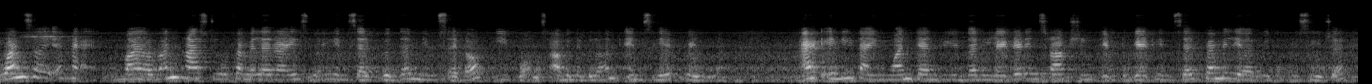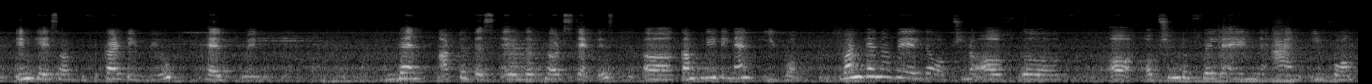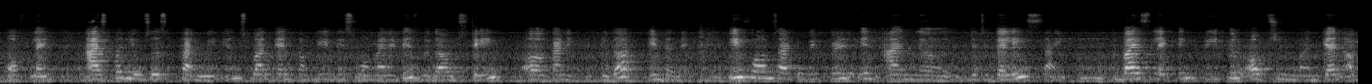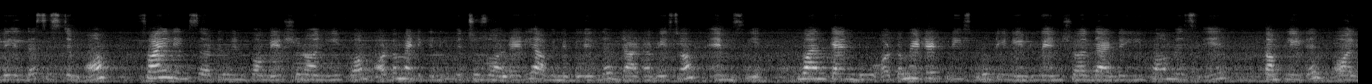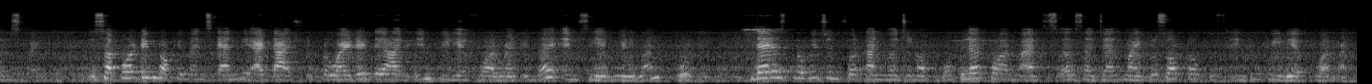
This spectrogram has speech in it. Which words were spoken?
Once one has to familiarize himself with the new set of e-forms available on MCA 21. At any time, one can read the related instruction kit to get himself familiar with the procedure. In case of difficulty, view help menu. Then, after this, uh, the third step is uh, completing an e-form. One can avail the option of the uh, option to fill in an e-form offline as per user's convenience. One can complete these formalities without staying uh, connected to the internet. E-forms are to be filled in and uh, digitally signed. By selecting pre-fill option, one can avail the system of filing certain information on e-form automatically which is already available in the database of MCA. One can do automated pre-scrutiny to ensure that the e-form is completed all respect. Supporting documents can be attached provided they are in PDF format in the MCA21 portal. There is provision for conversion of popular formats uh, such as Microsoft Office into PDF format.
